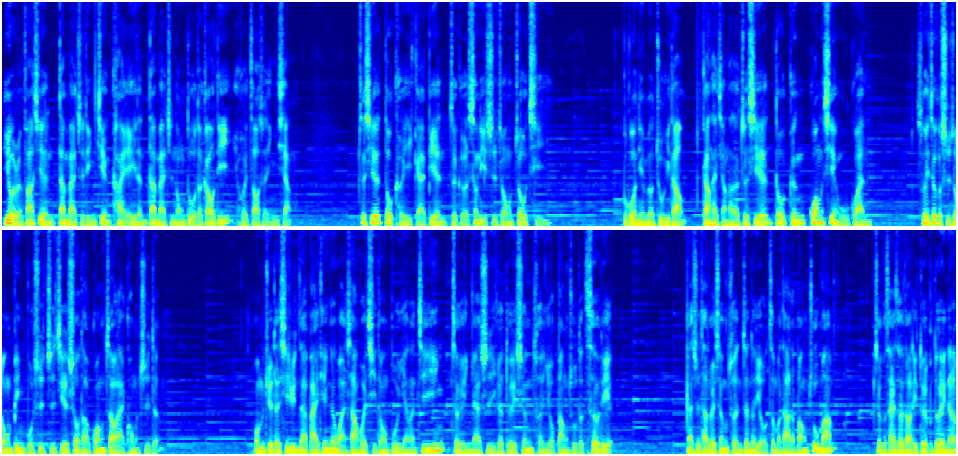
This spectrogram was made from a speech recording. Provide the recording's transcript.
也有人发现蛋白质零件 k A 的蛋白质浓度的高低也会造成影响。这些都可以改变这个生理时钟周期。不过，你有没有注意到，刚才讲到的这些都跟光线无关，所以这个时钟并不是直接受到光照来控制的。我们觉得细菌在白天跟晚上会启动不一样的基因，这个应该是一个对生存有帮助的策略。但是，它对生存真的有这么大的帮助吗？这个猜测到底对不对呢？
